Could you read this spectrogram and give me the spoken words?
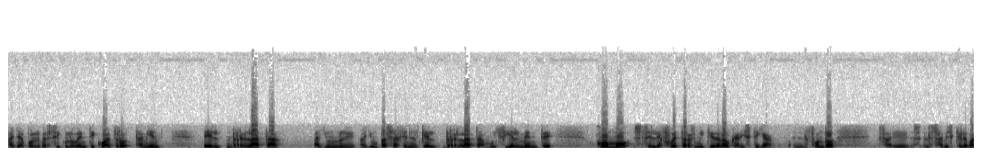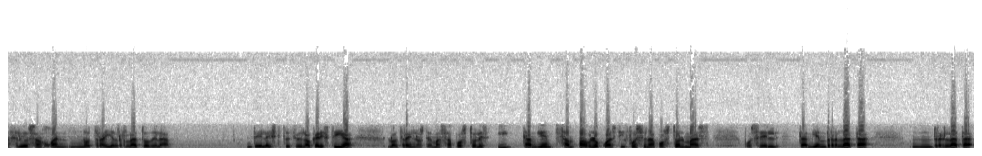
allá por el versículo 24, también él relata hay un, eh, hay un pasaje en el que él relata muy fielmente cómo se le fue transmitida la Eucaristía. En el fondo, eh, sabéis que el Evangelio de San Juan no trae el relato de la, de la institución de la Eucaristía, lo traen los demás apóstoles y también San Pablo, cual si fuese un apóstol más, pues él también relata, mm, relata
